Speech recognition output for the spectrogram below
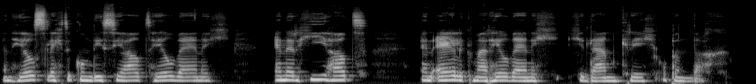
een heel slechte conditie had, heel weinig energie had en eigenlijk maar heel weinig gedaan kreeg op een dag.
